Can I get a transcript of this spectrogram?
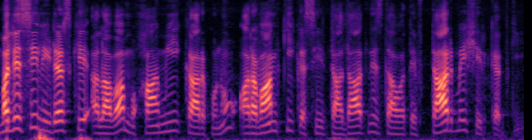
मजलिसी लीडर्स के अलावा मुकामी कारकुनों और अवाम की कसर तादाद ने इस दावत इफ्तार में शिरकत की।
